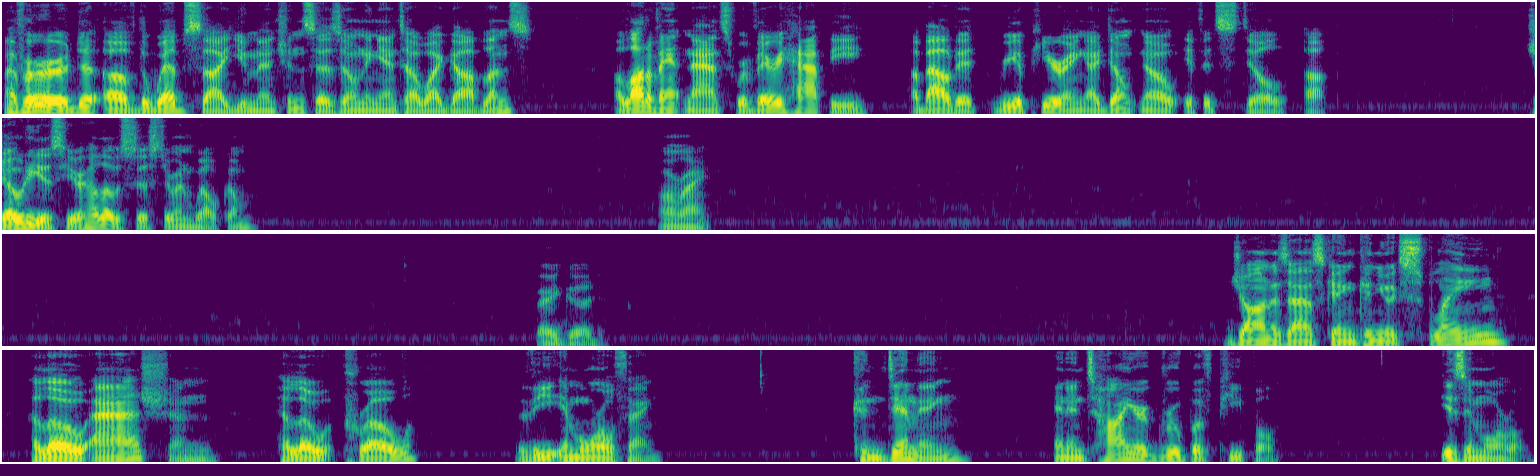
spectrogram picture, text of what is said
I've heard of the website you mentioned says owning anti-white goblins. A lot of ant nats were very happy about it reappearing. I don't know if it's still up. Jody is here. Hello, sister, and welcome. All right. Very good. John is asking, can you explain hello Ash and hello Pro the immoral thing? Condemning an entire group of people is immoral.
